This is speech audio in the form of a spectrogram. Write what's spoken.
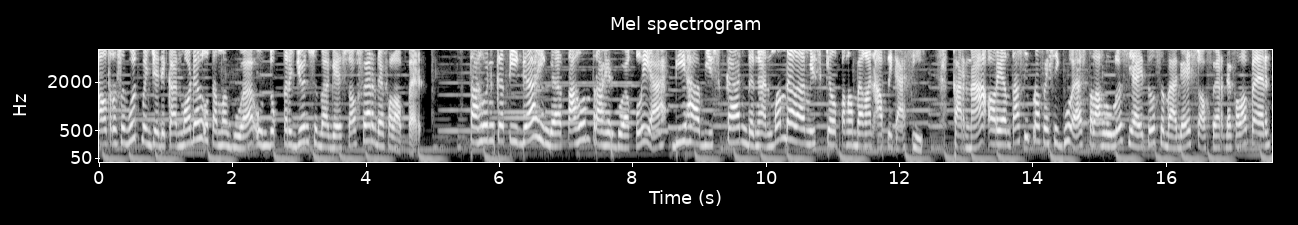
Hal tersebut menjadikan modal utama gue untuk terjun sebagai software developer. Tahun ketiga hingga tahun terakhir gue kuliah dihabiskan dengan mendalami skill pengembangan aplikasi. Karena orientasi profesi gue setelah lulus yaitu sebagai software developer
